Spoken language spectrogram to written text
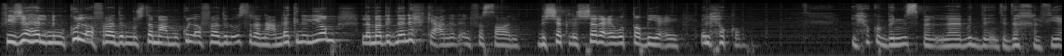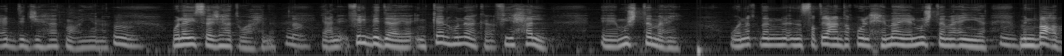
في جهل من كل أفراد المجتمع من كل أفراد الأسرة نعم لكن اليوم لما بدنا نحكي عن الانفصال بالشكل الشرعي والطبيعي الحكم الحكم بالنسبة لابد أن يتدخل في عدة جهات معينة م. وليس جهه واحدة نعم. يعني في البداية إن كان هناك في حل آه، مجتمعي ونقدر نستطيع أن نقول الحماية المجتمعية م. من بعض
